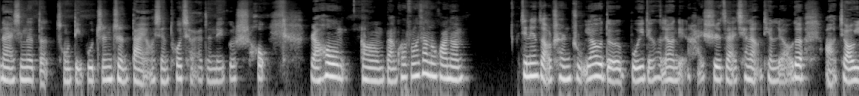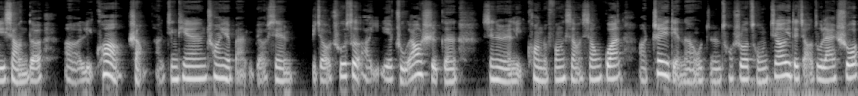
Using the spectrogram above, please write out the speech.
耐心的等从底部真正大阳线托起来的那个时候，然后嗯板块方向的话呢。今天早晨主要的博弈点和亮点还是在前两天聊的啊交易项的呃锂矿上啊，今天创业板表现比较出色啊，也主要是跟新能源锂矿的方向相关啊。这一点呢，我只能从说从交易的角度来说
